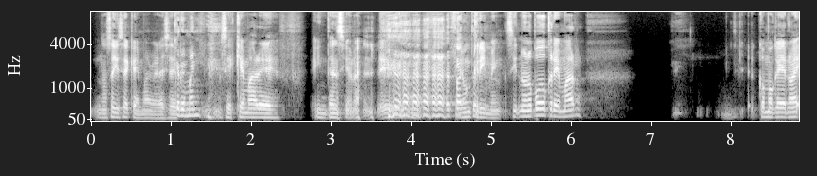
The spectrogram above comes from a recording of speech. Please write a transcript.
No se dice quemar, ¿verdad? Se- Cremar. Si es quemar es intencional. Es, es un crimen. Si no lo puedo cremar. Como que no hay.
